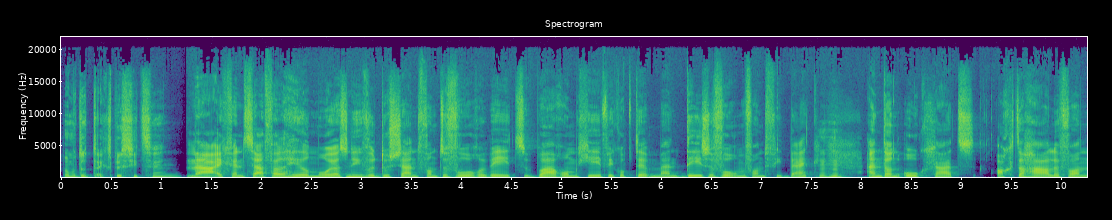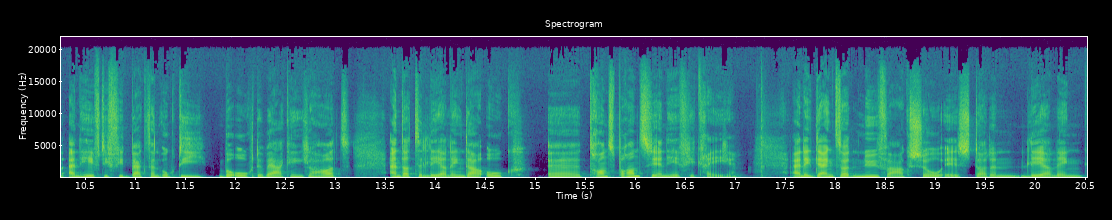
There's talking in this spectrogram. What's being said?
Maar moet het expliciet zijn? Nou, ik vind het zelf wel heel mooi als geval de docent van tevoren weet waarom geef ik op dit moment deze vorm van feedback. Mm En dan ook gaat achterhalen van en heeft die feedback dan ook die beoogde werking gehad. En dat de leerling daar ook uh, transparantie in heeft gekregen. En ik denk dat nu vaak zo is dat een leerling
